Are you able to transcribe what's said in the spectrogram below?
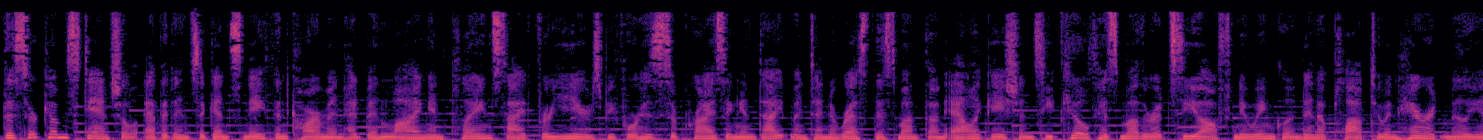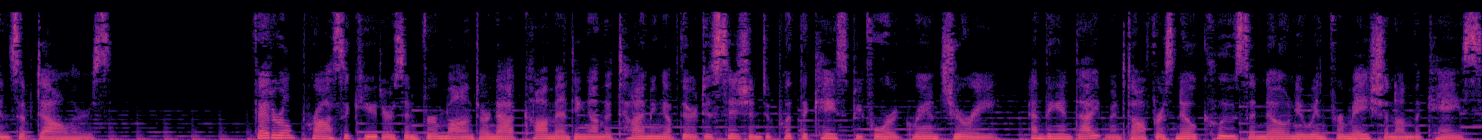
The circumstantial evidence against Nathan Carman had been lying in plain sight for years before his surprising indictment and arrest this month on allegations he killed his mother at sea off New England in a plot to inherit millions of dollars. Federal prosecutors in Vermont are not commenting on the timing of their decision to put the case before a grand jury, and the indictment offers no clues and no new information on the case,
